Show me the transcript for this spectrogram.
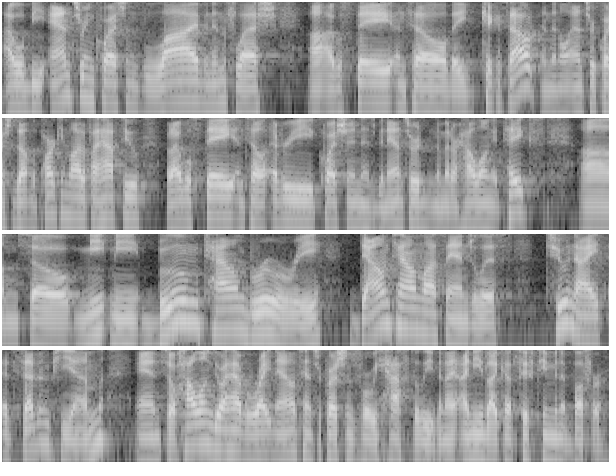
I will be answering questions live and in the flesh. Uh, I will stay until they kick us out, and then I'll answer questions out in the parking lot if I have to. But I will stay until every question has been answered, no matter how long it takes. Um, so meet me, Boomtown Brewery, downtown Los Angeles tonight at 7 p.m. And so, how long do I have right now to answer questions before we have to leave? And I, I need like a 15 minute buffer.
